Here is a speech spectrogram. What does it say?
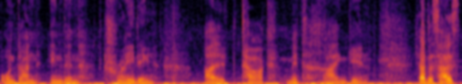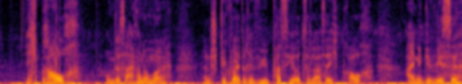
und dann in den Trading-Alltag mit reingehen. Ja, das heißt, ich brauche, um das einfach nochmal ein Stück weit Revue passieren zu lassen, ich brauche eine gewisse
